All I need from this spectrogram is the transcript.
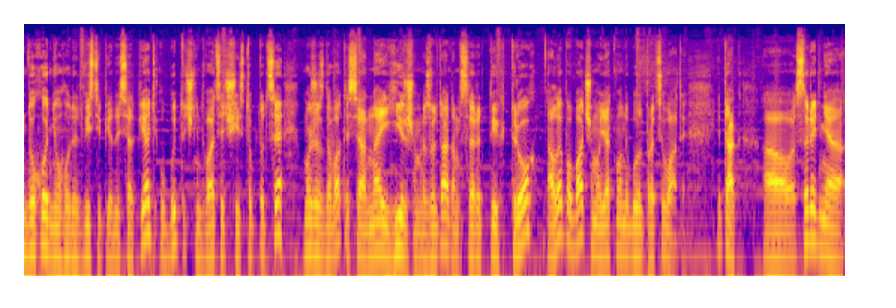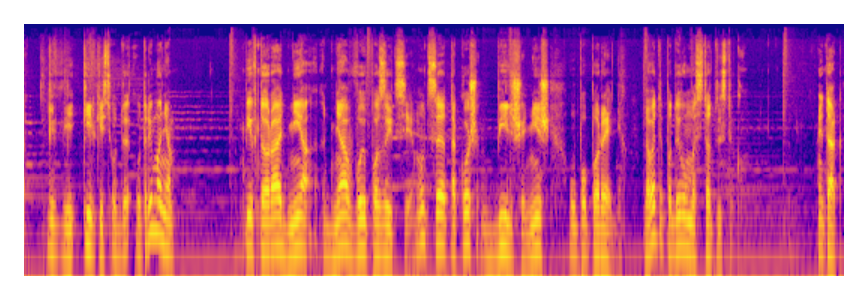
Доходні угоди 255, убиточні 26. Тобто це може здаватися найгіршим результатом серед тих трьох, але побачимо, як вони будуть працювати. І так, е, середня кількість утримання. Півтора дня дня в позиції. Ну це також більше, ніж у попередніх. Давайте подивимось статистику. І так,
